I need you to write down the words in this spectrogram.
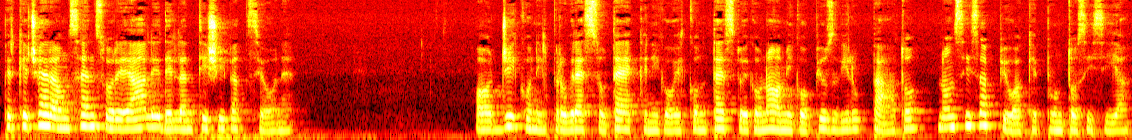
perché c'era un senso reale dell'anticipazione. Oggi, con il progresso tecnico e il contesto economico più sviluppato, non si sa più a che punto si sia.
